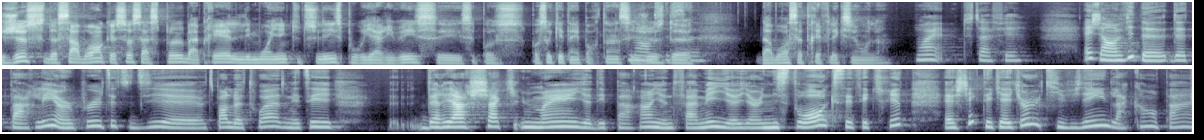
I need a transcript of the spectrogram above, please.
Juste de savoir que ça, ça se peut, ben après, les moyens que tu utilises pour y arriver, c'est pas, pas ça qui est important, c'est juste de d'avoir cette réflexion-là. Oui, tout à fait. J'ai envie de, te parler un peu, tu dis, euh, tu parles de toi, mais tu sais, derrière chaque humain, il y a des parents, il y a une famille, il y a, une histoire qui s'est écrite. Euh, je sais que tu es quelqu'un qui vient de la campagne.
